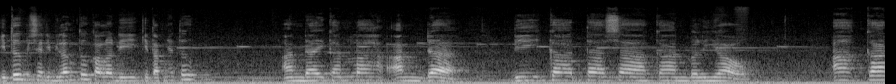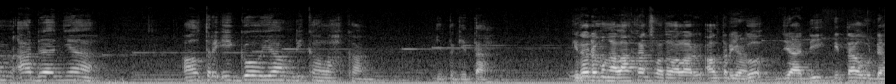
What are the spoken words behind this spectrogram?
Itu bisa dibilang tuh kalau di kitabnya tuh andaikanlah Anda dikatasakan beliau akan adanya alter ego yang dikalahkan. Gitu kita. Kita udah mengalahkan suatu al- alter Ya. ego, jadi kita udah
